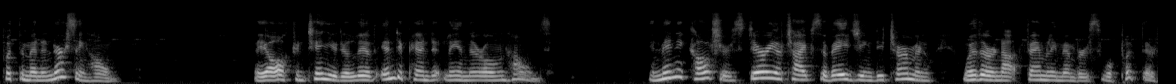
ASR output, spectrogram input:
put them in a nursing home. They all continue to live independently in their own homes. In many cultures, stereotypes of aging determine whether or not family members will put their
